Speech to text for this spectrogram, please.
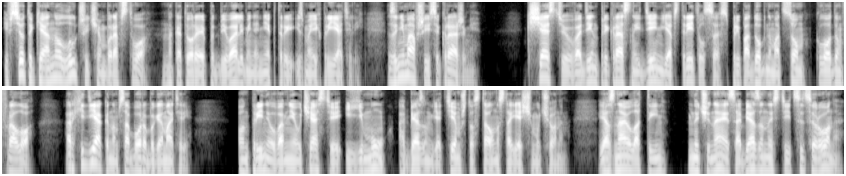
И все таки оно лучше, чем воровство, на которое подбивали меня некоторые из моих приятелей, занимавшиеся кражами. К счастью, в один прекрасный день я встретился с преподобным отцом Клодом Фроло, архидиаконом собора Богоматери. Он принял во мне участие, и ему обязан я тем, что стал настоящим ученым. Я знаю латынь, начиная с обязанностей Цицерона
